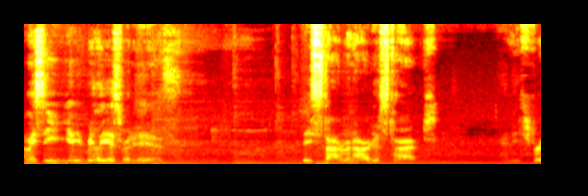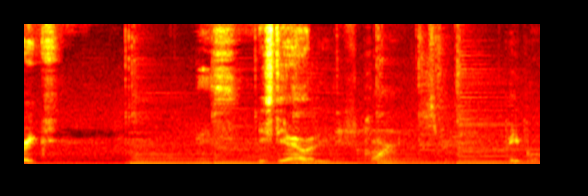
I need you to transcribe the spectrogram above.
I mean, see, it really is what it is. These starving artist types and these freaks, these bestiality, porn people.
